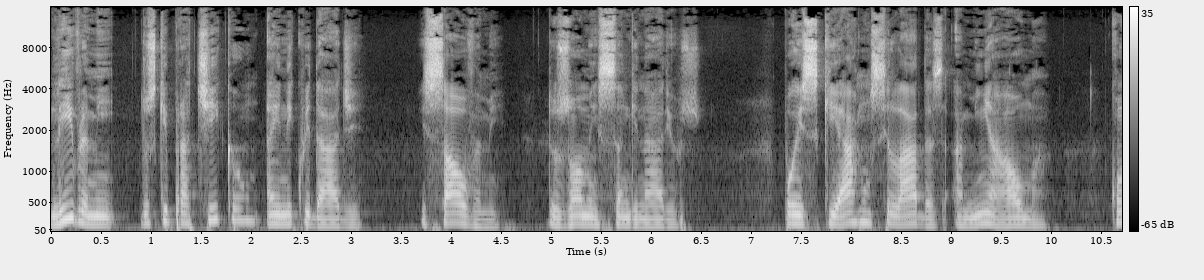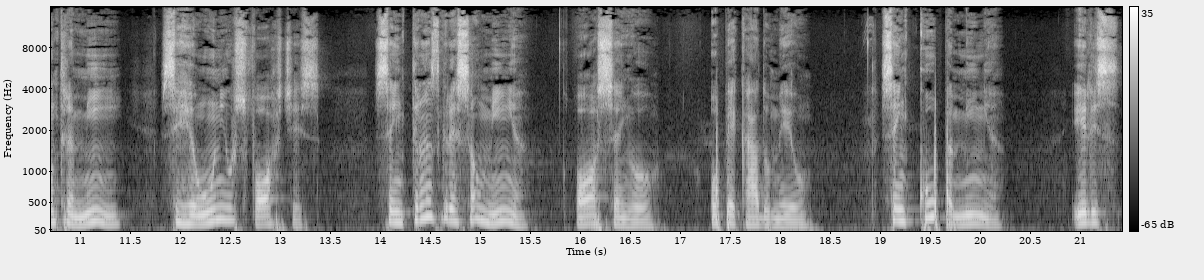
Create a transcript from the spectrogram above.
Livra-me dos que praticam a iniquidade e salva-me dos homens sanguinários, pois que armam ciladas a minha alma, contra mim se reúnem os fortes sem transgressão minha, ó Senhor, o pecado meu, sem culpa minha, eles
